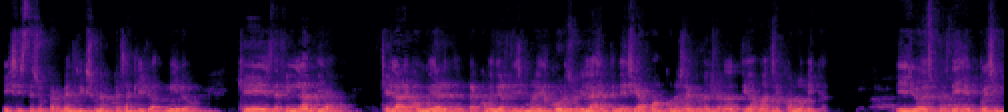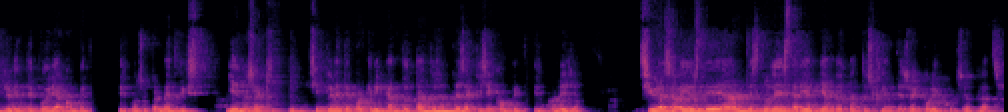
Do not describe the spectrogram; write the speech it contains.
existe Supermetrics, una empresa que yo admiro, que es de Finlandia, que la recomendé, recomendé en el curso. Y la gente me decía, Juan, ¿conoce alguna alternativa más económica? Y yo después dije, pues simplemente podría competir con Supermetrics. Y enos aquí, simplemente porque me encantó tanto esa empresa, quise competir con ella si hubiera sabido usted antes, no le estaría enviando tantos clientes hoy por el curso de Platzi.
